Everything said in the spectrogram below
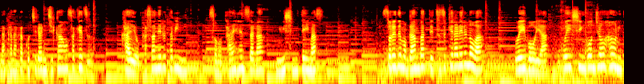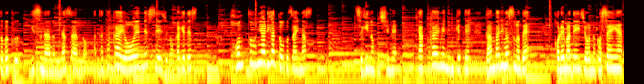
なかなかこちらに時間を割けず、回を重ねるたびに、その大変さが身に染みています。それでも頑張って続けられるのは、ウェイボーやウェイシンゴンジョンハオに届くリスナーの皆さんの温かい応援メッセージのおかげです。本当にありがとうございます。次の節目100回目に向けて頑張りますので、これまで以上の5000円、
